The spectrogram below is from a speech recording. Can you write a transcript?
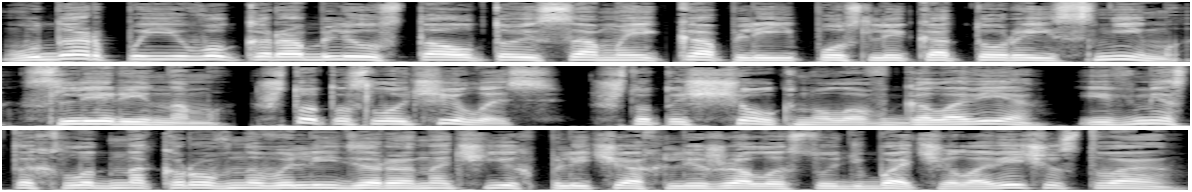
Удар по его кораблю стал той самой каплей, после которой с ним, с Лерином, что-то случилось, что-то щелкнуло в голове, и вместо хладнокровного лидера, на чьих плечах лежала судьба человечества,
